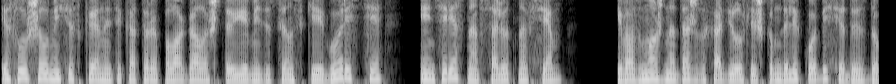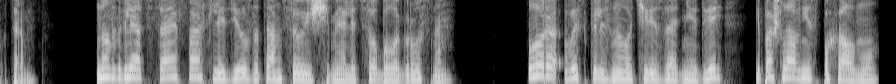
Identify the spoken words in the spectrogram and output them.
и слушал миссис Кеннеди, которая полагала, что ее медицинские горести — и интересно абсолютно всем. И, возможно, даже заходила слишком далеко, беседуя с доктором. Но взгляд Сайфа следил за танцующими, а лицо было грустным. Лора выскользнула через заднюю дверь и пошла вниз по холму,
